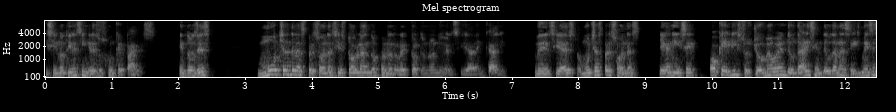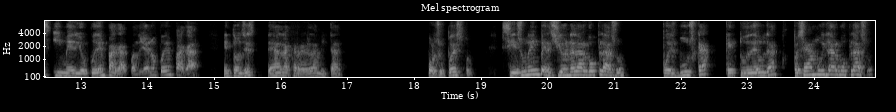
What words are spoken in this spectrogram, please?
Y si no tienes ingresos, ¿con qué pagas? Entonces, muchas de las personas, y estoy hablando con el rector de una universidad en Cali, me decía esto, muchas personas llegan y dicen, ok, listo, yo me voy a endeudar y se endeudan a seis meses y medio pueden pagar. Cuando ya no pueden pagar, entonces dejan la carrera a la mitad. Por supuesto, si es una inversión a largo plazo, pues busca que tu deuda pues sea muy largo plazo.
